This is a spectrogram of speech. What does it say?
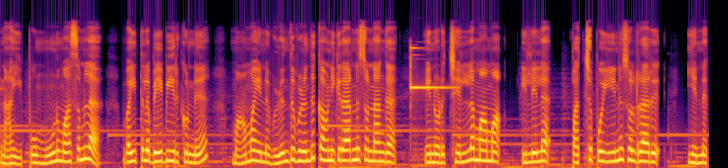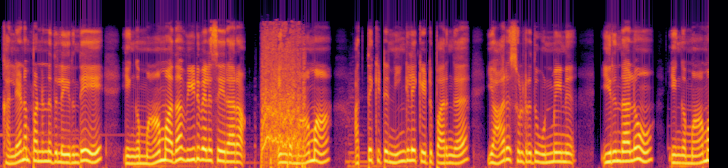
நான் இப்போ மூணு மாசம்ல வயிற்றுல பேபி இருக்குன்னு மாமா என்னை விழுந்து விழுந்து கவனிக்கிறாருன்னு சொன்னாங்க. என்னோட செல்ல மாமா இல்லைல்ல பச்சை பொய்ன்னு சொல்றாரு. என்ன கல்யாணம் பண்ணனதுல இருந்தே எங்க மாமா தான் வீடு வேலை செய்யறாராம் எங்க மாமா அத்தை கிட்ட நீங்களே கேட்டு பாருங்க யாரு சொல்றது உண்மைன்னு. இருந்தாலும் எங்க மாமா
